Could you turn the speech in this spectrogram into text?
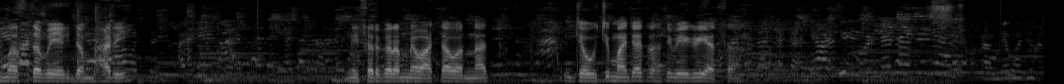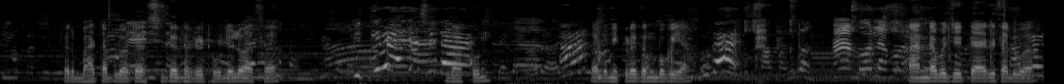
मस्त बे एकदम भारी. निसर्गरम्य वातावरणात. जेवची मजाच अशी ती वेगळी असा. तर भात आपलं आता शिजासाठी ठेवलेलो असा. झाकून आपण इकडे जाऊन बघूया. कांदा भजी तयारी चालू आहे.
